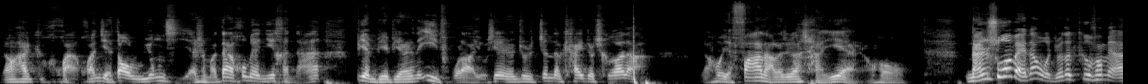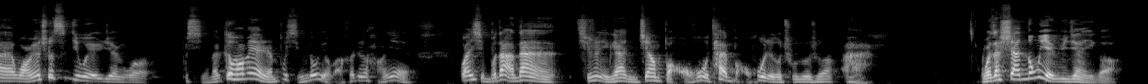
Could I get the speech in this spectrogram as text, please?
然后还缓缓解道路拥挤什么？但后面你很难辨别别人的意图了。有些人就是真的开着车的，然后也发达了这个产业，然后难说呗。但我觉得各方面，呃，网约车司机我也遇见过不行的，各方面的人不行都有吧，和这个行业关系不大。但其实你看，你这样保护太保护这个出租车，哎，我在山东也遇见一个。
